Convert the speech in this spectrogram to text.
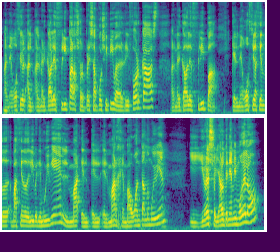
Al negocio, al, mercado le flipa la sorpresa positiva del reforecast, al mercado le flipa que el negocio haciendo, va haciendo delivery muy bien, el, el, margen va aguantando muy bien, y yo eso ya lo tenía en mi modelo,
